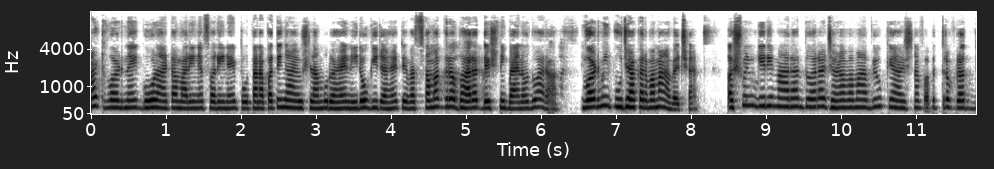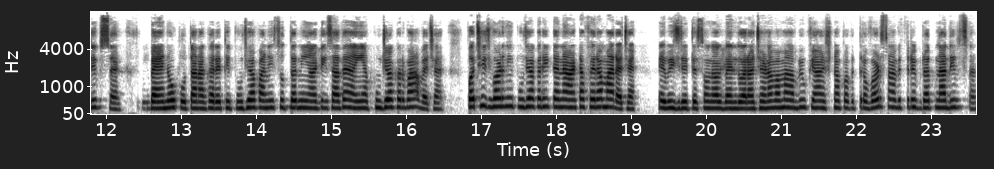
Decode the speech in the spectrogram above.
આઠ વડને ગોળ આંટા મારીને ફરીને પોતાના પતિના આયુષ લાંબુ રહે, નિરોગી રહે તેવા સમગ્ર ભારત દેશની બહેનો દ્વારા વડની પૂજા કરવામાં આવે છે. અશ્વિન ગિરી મહારાજ દ્વારા જણાવવામાં આવ્યું કે આજના પવિત્ર વ્રત દિવસે બહેનો પોતાના ઘરેથી પૂજા પાની સૂતરની આંટી સાથે અહીંયા પૂજા કરવા આવે છે. પછી જ વડની પૂજા કરી તેને આંટા ફેરા મારે છે. એવી જ રીતે સોનલબેન દ્વારા જણાવવામાં આવ્યું કે આજના પવિત્ર વડ સાવિત્રી વ્રતના દિવસે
